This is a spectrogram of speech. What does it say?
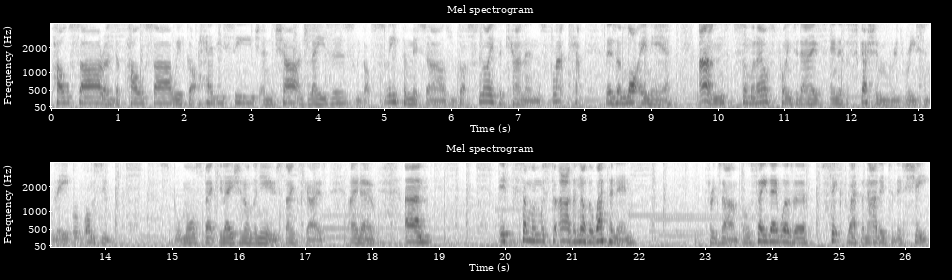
pulsar under pulsar, we've got heavy siege and charge lasers, we've got sleeper missiles, we've got sniper cannons, flat cat. There's a lot in here. And someone else pointed out in a discussion re recently, well, obviously more speculation on the news. Thanks, guys. I know. Um, if someone was to add another weapon in, for example, say there was a sixth weapon added to this sheet,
